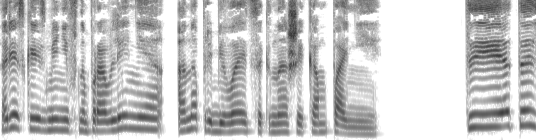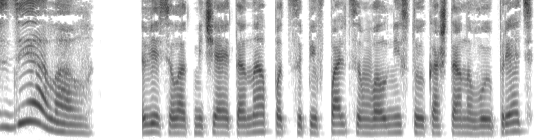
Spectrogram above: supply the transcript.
Резко изменив направление, она прибивается к нашей компании. «Ты это сделал!» — весело отмечает она, подцепив пальцем волнистую каштановую прядь,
